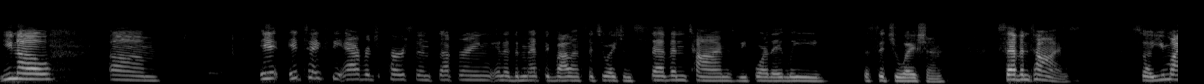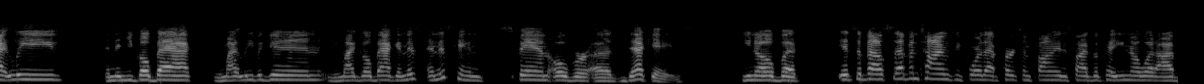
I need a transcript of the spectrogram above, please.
you know um it it takes the average person suffering in a domestic violence situation seven times before they leave the situation. Seven times. So you might leave and then you go back you might leave again you might go back and this and this can span over uh, decades you know but it's about seven times before that person finally decides okay you know what I've,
